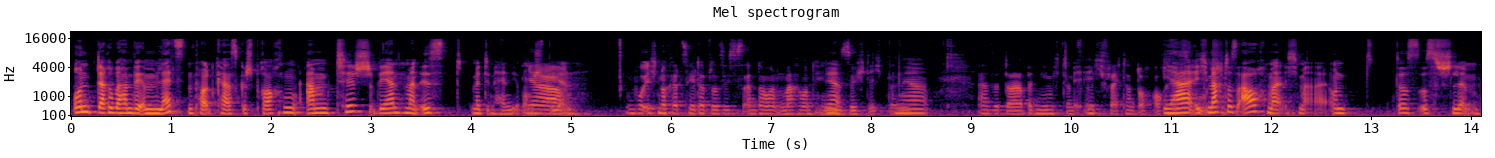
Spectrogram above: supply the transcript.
Und darüber haben wir im letzten Podcast gesprochen, am Tisch, während man isst, mit dem Handy rumspielen. Wo ich noch erzählt habe, dass ich es andauernd mache und handysüchtig bin. Ja. Also da benehme ich dann mich vielleicht dann doch auch Ja, ich mache das auch manchmal und das ist schlimm.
